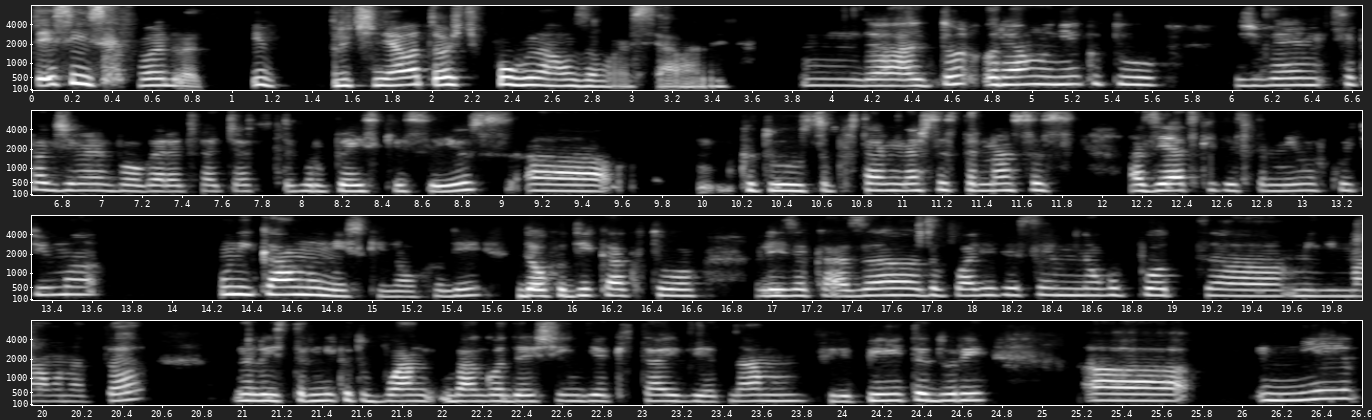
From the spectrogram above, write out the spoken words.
те се изхвърлят и причиняват още по-голямо замърсяване. Да, то, реално ние като живеем, все пак живеем в България, това е част от Европейския съюз, а, като съпоставим нашата страна с азиатските страни, в които има уникално ниски доходи, доходи както Лиза каза, заплатите са много под а, минималната. Нали, страни като Бангладеш, Индия, Китай, Виетнам, Филипините дори. А, ние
